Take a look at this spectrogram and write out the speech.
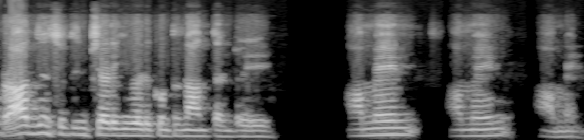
ప్రార్థన శుతించి అడిగి వేడుకుంటున్నాను తండ్రి. Amen amen amen.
